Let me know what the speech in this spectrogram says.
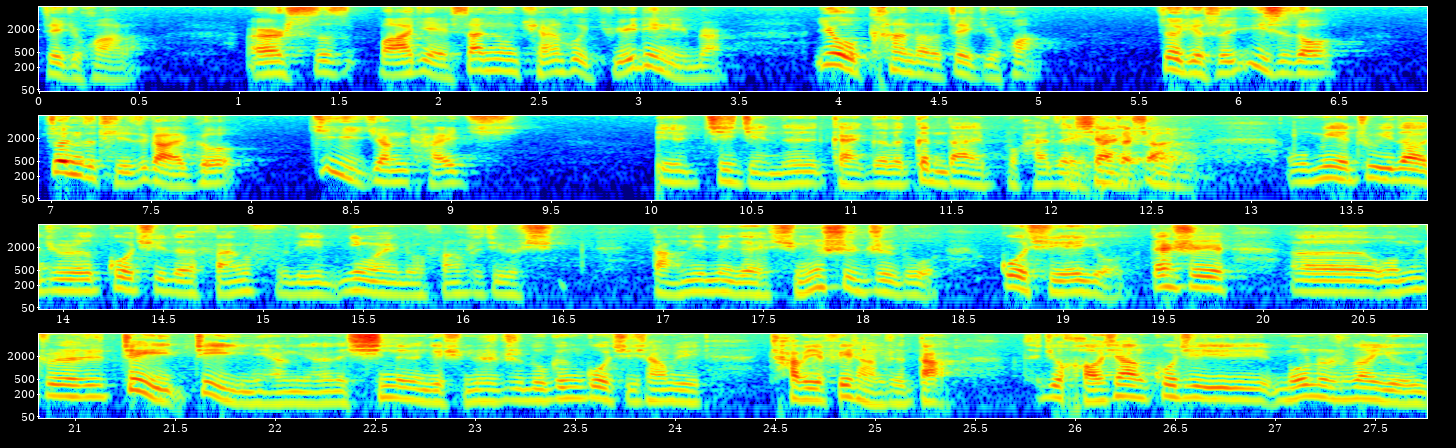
这句话了。而十八届三中全会决定里面又看到了这句话，这就是预示着政治体制改革即将开启。纪检的改革的更大一步还在下一步。我们也注意到，就是过去的反腐的另外一种方式，就是党内那个巡视制度，过去也有，但是呃，我们注意到这这一两年的新的那个巡视制度跟过去相比差别非常之大。它就好像过去某种程度上有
